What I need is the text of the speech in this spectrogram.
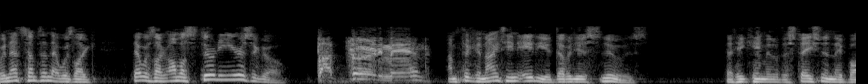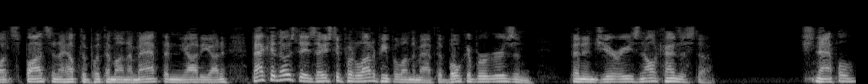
Wasn't that something that was like, that was like almost 30 years ago? About 30, man. I'm thinking 1980 at W Snooze. That he came into the station and they bought spots and I helped to put them on the map and yada yada. Back in those days, I used to put a lot of people on the map. The Boca Burgers and Ben and Jerry's and all kinds of stuff. Schnapple.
